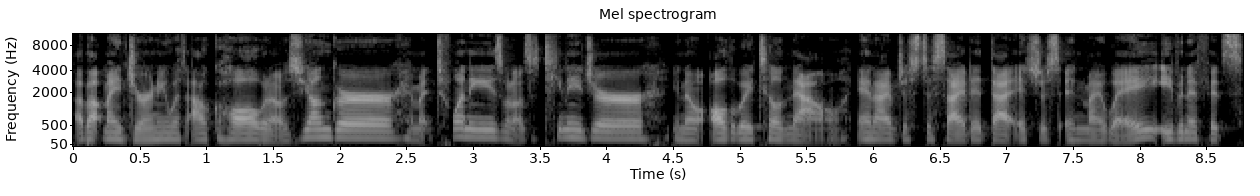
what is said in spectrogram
about my journey with alcohol when I was younger, in my 20s, when I was a teenager, you know, all the way till now. And I've just decided that it's just in my way, even if it's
